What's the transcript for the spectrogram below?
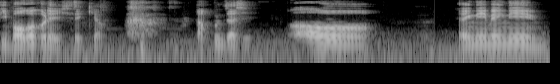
니 먹어 그래 이 새끼야. 나쁜 자식. 어 행님 행님.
